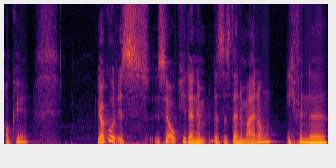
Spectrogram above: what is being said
Okay. Ja gut, ist, ist ja okay, deine, das ist deine Meinung. Ich finde,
